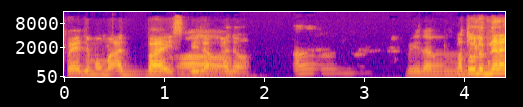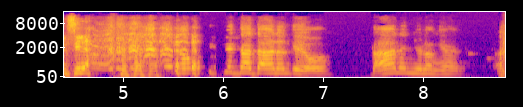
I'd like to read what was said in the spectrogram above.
pwede mo ma-advise Ah. bilang ano? Ah, Bilang Matulog na lang sila. kung pinagdadaanan kayo, daanan nyo lang yan.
